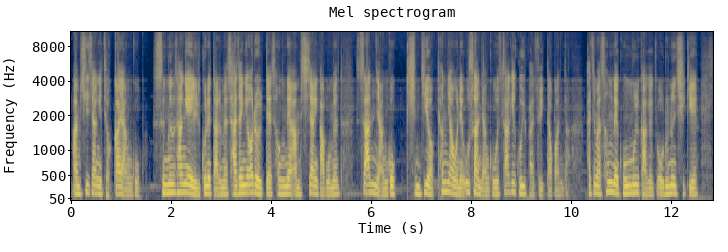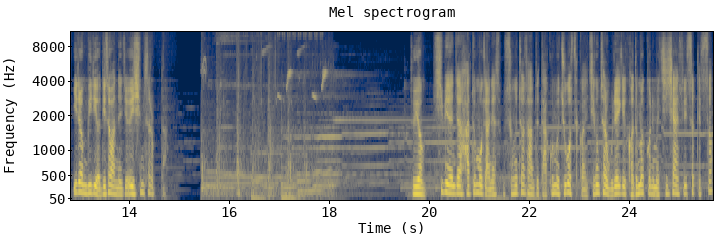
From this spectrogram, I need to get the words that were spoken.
암시장의 저가 양곡 승은상의 일꾼에 따르면 사정이 어려울 때 성내 암시장에 가보면 싼 양곡 심지어 평야원의 우수한 양곡을 싸게 구입할 수 있다고 한다. 하지만 성내 곡물 가격이 오르는 시기에 이런 밀이 어디서 왔는지 의심스럽다. 두염 12년 전 하두목이 아니었으면 승은촌 사람들 다 굶어 죽었을 거야. 지금처럼 우리에게 거드먹거리며 지시할 수 있었겠어?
